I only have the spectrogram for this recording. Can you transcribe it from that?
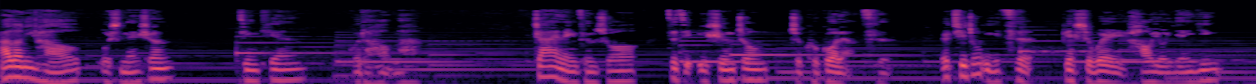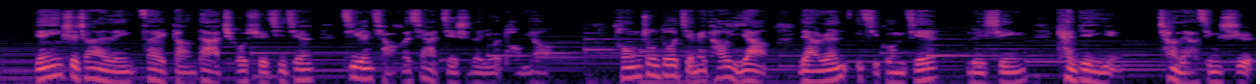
Hello，你好，我是男生，今天过得好吗？张爱玲曾说自己一生中只哭过两次，而其中一次便是为好友严英。严英是张爱玲在港大求学期间机缘巧合下结识的一位朋友，同众多姐妹淘一样，两人一起逛街、旅行、看电影、畅聊心事、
